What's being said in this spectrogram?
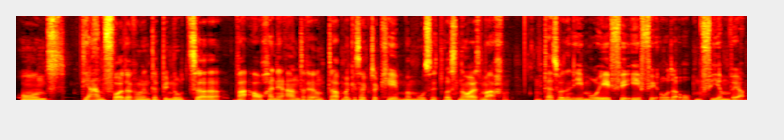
Und die Anforderungen der Benutzer war auch eine andere. Und da hat man gesagt, okay, man muss etwas Neues machen. Und das war dann eben UEFI, EFI oder Open Firmware.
